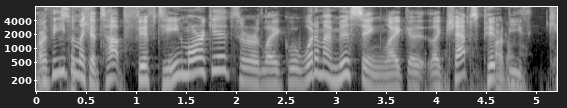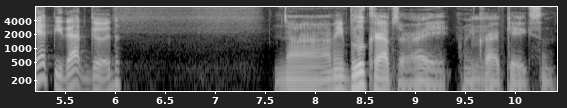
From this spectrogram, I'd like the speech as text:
Are they even like a top fifteen market, or like wh- what am I missing? Like uh, like Chaps Pip I be, can't be that good. Nah, I mean blue crabs are right. I mean Mm. crab cakes, and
